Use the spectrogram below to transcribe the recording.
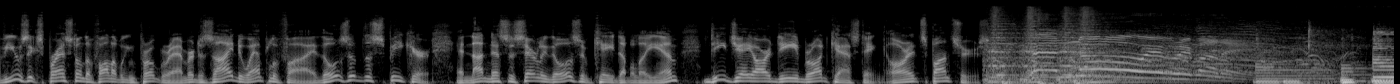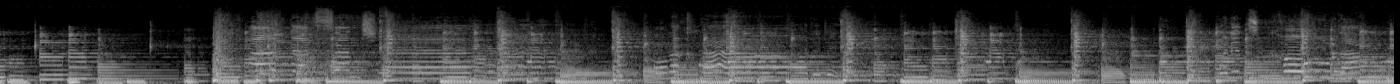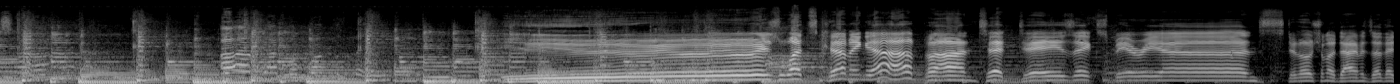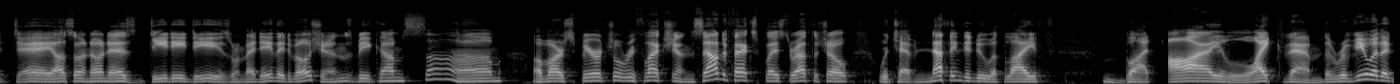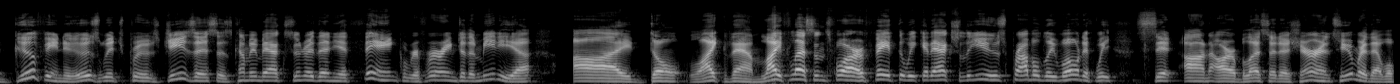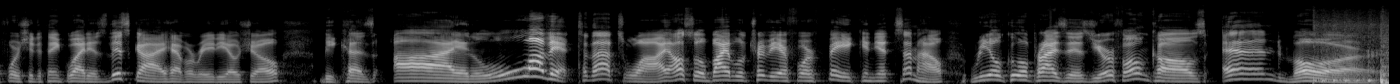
views expressed on the following program are designed to amplify those of the speaker and not necessarily those of KAAM, DJRD Broadcasting, or its sponsors. Hello, coming up on today's experience. Devotional Diamonds of the Day, also known as DDDs, where my daily devotions become some of our spiritual reflections. Sound effects placed throughout the show, which have nothing to do with life but I like them. The review of the goofy news, which proves Jesus is coming back sooner than you think, referring to the media. I don't like them. Life lessons for our faith that we could actually use probably won't if we sit on our blessed assurance humor that will force you to think, why does this guy have a radio show? Because I love it. That's why. Also, Bible trivia for fake and yet somehow real cool prizes, your phone calls, and more.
